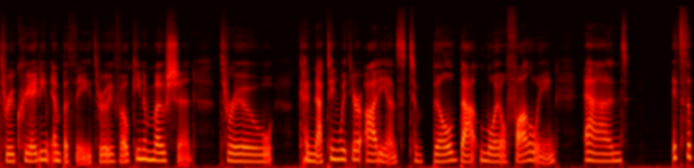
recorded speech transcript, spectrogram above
through creating empathy, through evoking emotion, through connecting with your audience to build that loyal following. And it's the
